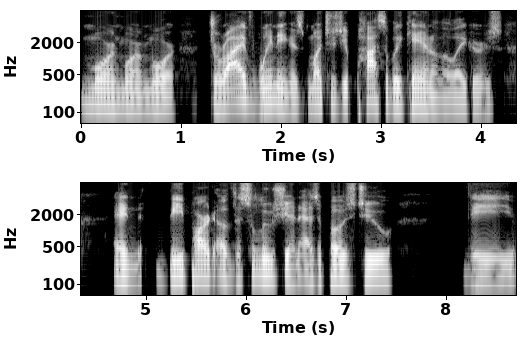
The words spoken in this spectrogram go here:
more and more and more. Drive winning as much as you possibly can on the Lakers and be part of the solution as opposed to the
